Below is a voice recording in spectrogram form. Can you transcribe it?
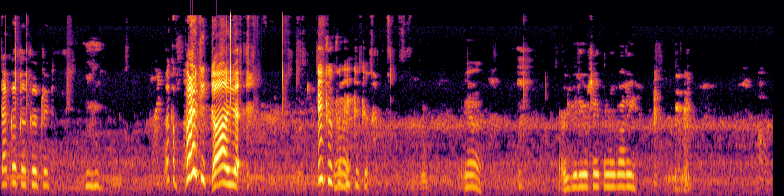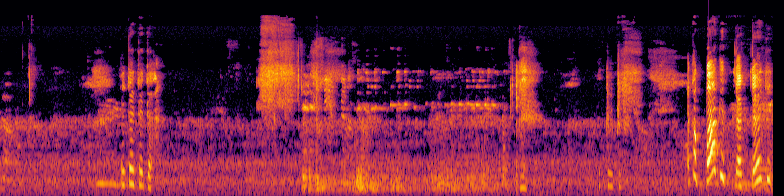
Go, go, go, look, look. Look, a bunny dog. Look, go look, look, go. Yeah. Are you videotaping me, buddy? Oh, no. go. Go go like a bucket that it.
